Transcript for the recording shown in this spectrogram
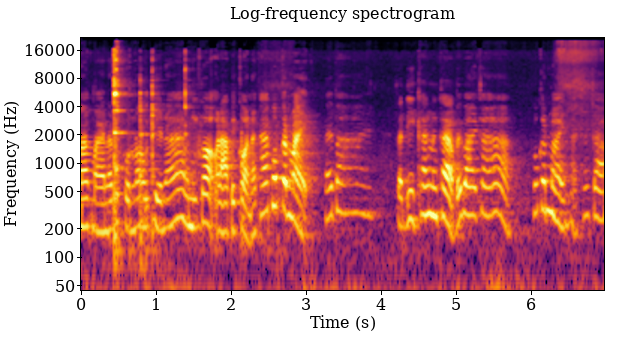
มากมายนะทุกคนเนาะโอเคนะ วันนี้ก็ลาไปก่อนนะคะ พบกันใหม่บ๊ายบายสวัสดีครั้งหนึ่งค่ะบ๊ายบายค่ะ พบกันใหม่ค่ะเจ้า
